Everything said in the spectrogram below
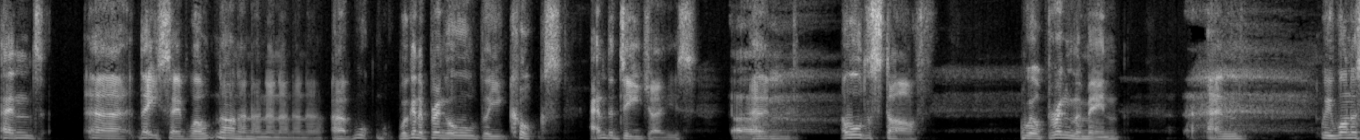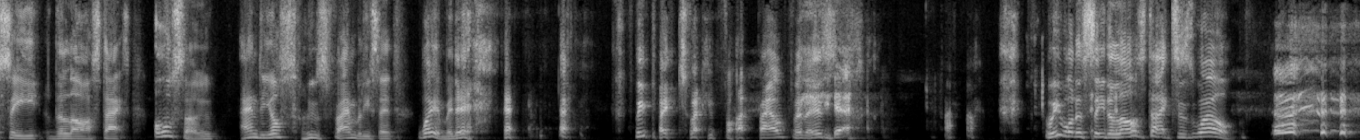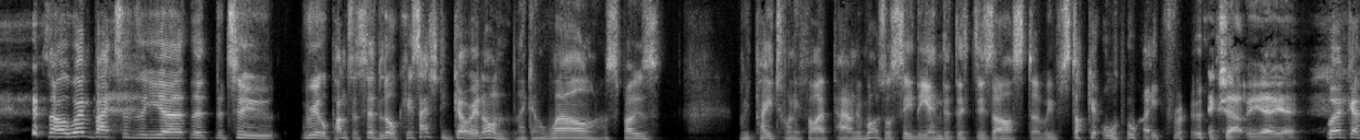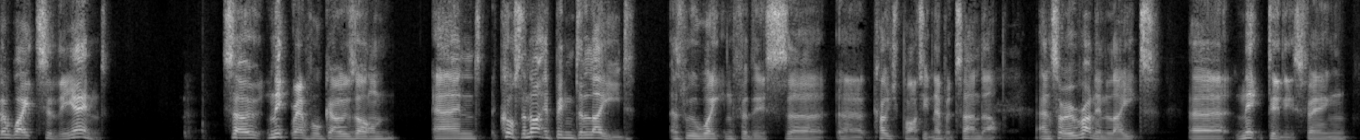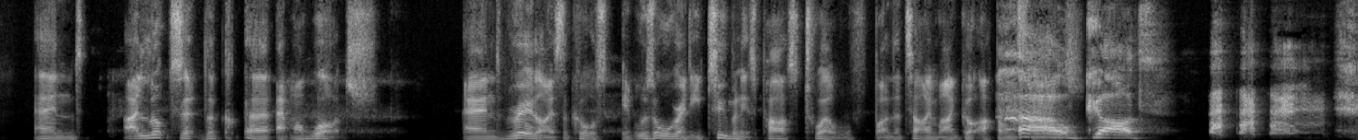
And uh, they said, well, no, no, no, no, no, no, no. Uh, we're going to bring all the cooks and the DJs Oh, and all the staff. We'll bring them in, and we want to see the last act. Also, Andi Osho's family said, "Wait a minute, we paid twenty five pound for this. yeah. We want to see the last act as well." so I went back to the uh, the the two real punters. Said, "Look, it's actually going on." They go, "Well, I suppose." We paid twenty five pound. We might as well see the end of this disaster. We've stuck it all the way through. exactly. Yeah. Yeah. we're going to wait to the end. So Nick Revell goes on, and of course, the night had been delayed as we were waiting for this uh, uh, coach party. It never turned up, and so we we're running late. Uh, Nick did his thing, and I looked at the uh, at my watch and realised, of course, it was already two minutes past twelve by the time I got up on stage. Oh God.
